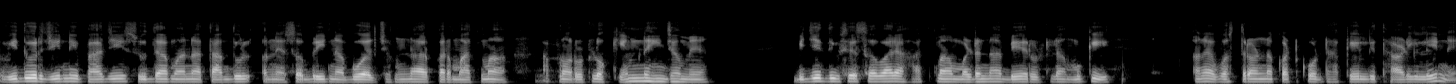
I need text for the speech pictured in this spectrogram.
વિદુરજીની ભાજી, સુદામાના તાંદુલ અને સબરીના બોલ જમનાર પરમાત્મા આપણો રોટલો કેમ નહીં જમે? બીજે દિવસે સવારે હાથમાં મઢના બે રોટલા મૂકી અને વસ્ત્રનો કટકો ઢાંકેલી થાળી લઈને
